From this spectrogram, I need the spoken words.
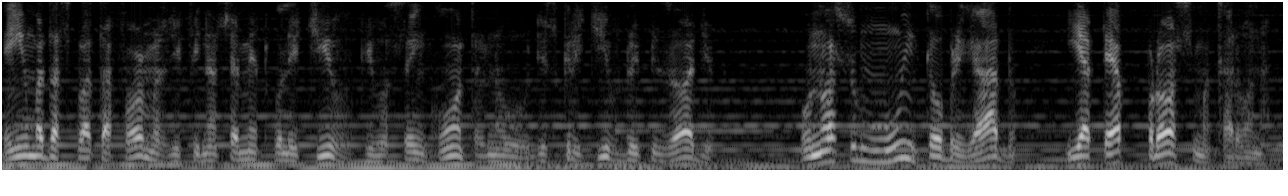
em uma das plataformas de financiamento coletivo que você encontra no descritivo do episódio. O nosso muito obrigado e até a próxima carona.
